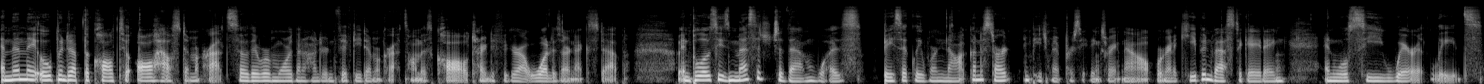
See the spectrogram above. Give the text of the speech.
and then they opened up the call to all House Democrats. So there were more than 150 Democrats on this call trying to figure out what is our next step. And Pelosi's message to them was basically, we're not going to start impeachment proceedings right now. We're going to keep investigating and we'll see where it leads.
